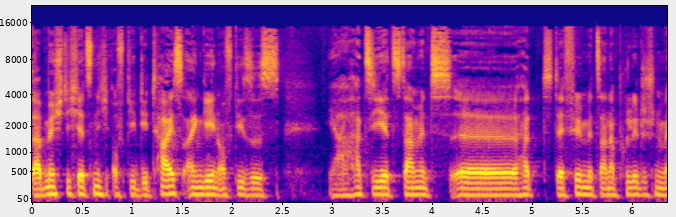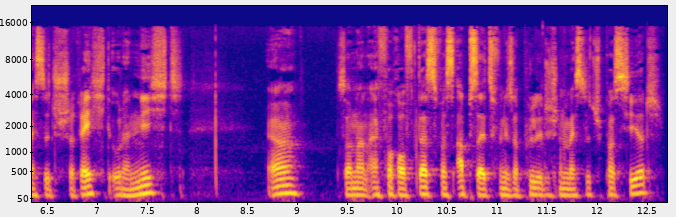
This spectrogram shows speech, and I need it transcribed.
da möchte ich jetzt nicht auf die Details eingehen, auf dieses, ja, hat sie jetzt damit, äh, hat der Film mit seiner politischen Message recht oder nicht, ja, sondern einfach auf das, was abseits von dieser politischen Message passiert.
